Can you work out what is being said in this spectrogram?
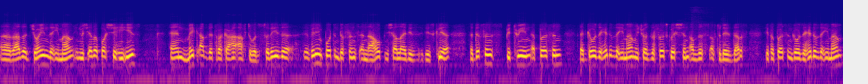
uh, rather join the Imam in whichever posture he is and make up that rak'ah afterwards. So there is a, a, very important difference, and I hope, inshallah, it is, it is clear the difference between a person that goes ahead of the imam, which was the first question of this of today's dars. If a person goes ahead of the imam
